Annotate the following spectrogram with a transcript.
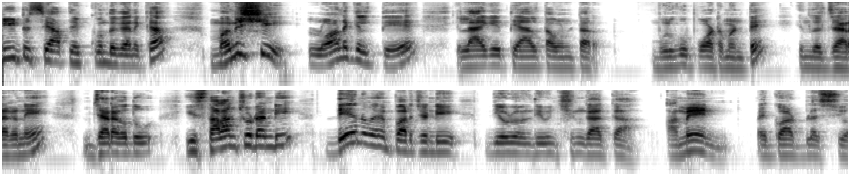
నీటి శాతం ఎక్కువ ఉంది కనుక మనిషి లోనకెళ్తే ఇలాగే తేలుతూ ఉంటారు. ములుగుపోవటం అంటే ఇందులో జరగనే జరగదు. ఈ స్థలం చూడండి. దేని మేము పరచండి? దేవుడు దీవించింది గాక. Amen may God bless you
